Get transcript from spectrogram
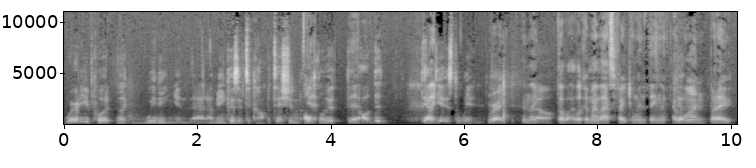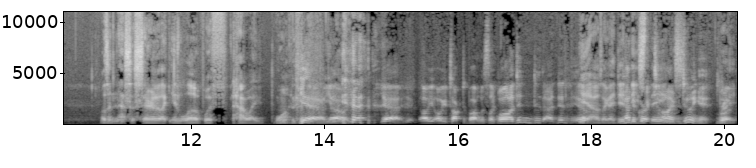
where do you put like winning in that? I mean, because if it's a competition, ultimately the, Yeah. the, the, the Like- idea is to win. right. And like, No. the, look at my last fight to win thing. Like, I Yeah. won, but I wasn't necessarily like in love with how I won. You know Yeah, I no, you, yeah. All you, all you talked about was like, well, I didn't do that. I didn't. you know, Yeah, I was like, I did You had a great time doing it, but right.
